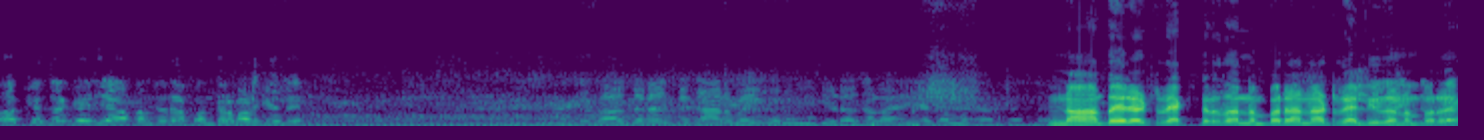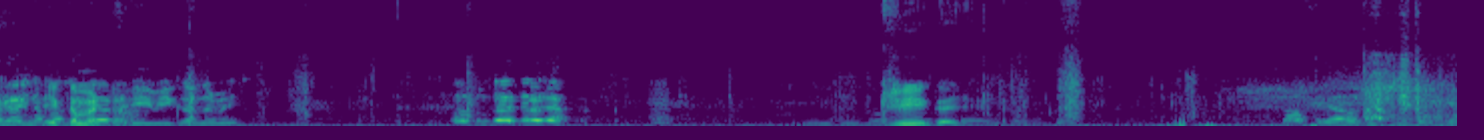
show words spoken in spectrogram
ਆ ਖਿਸਕ ਜੀ ਆ ਬੰਦੇ ਦਾ ਪੰਦਰ ਵੜ ਕੇ ਤੇ। ਨਾ ਤਾਂ ਇਹਦਾ ਟਰੈਕਟਰ ਦਾ ਨੰਬਰ ਆ ਨਾ ਟਰੈਲੀ ਦਾ ਨੰਬਰ ਹੈ ਇੱਕ ਮਿੰਟ। ਆ ਤੂੰ ਤਾਂ ਇੱਧਰ ਆ ਜਾ। ਠੀਕ ਹੈ ਜੀ। ਦੱਸ ਯਾਰ ਅਸੀਂ ਕੀ ਕਰੀਏ।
